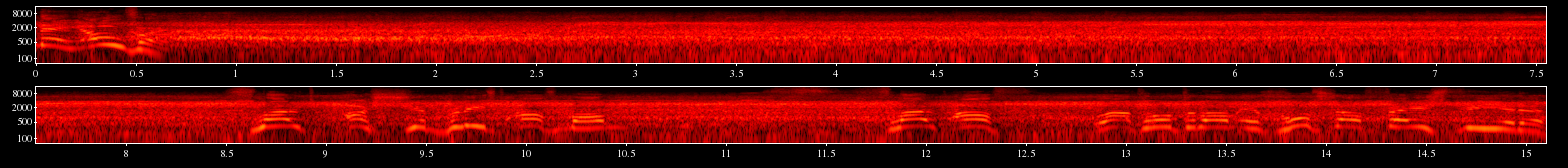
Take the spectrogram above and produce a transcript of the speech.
Nee, over. Fluit alsjeblieft af, man. Fluit af. Laat Rotterdam in godsnaam feest vieren.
